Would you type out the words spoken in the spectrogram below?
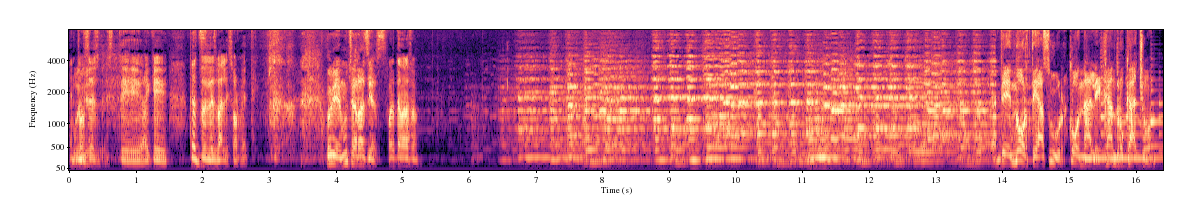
Entonces, este, hay que, pues, entonces les vale sorbete. Muy bien, muchas gracias. Fuerte abrazo. De norte a sur, con Alejandro Cacho.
